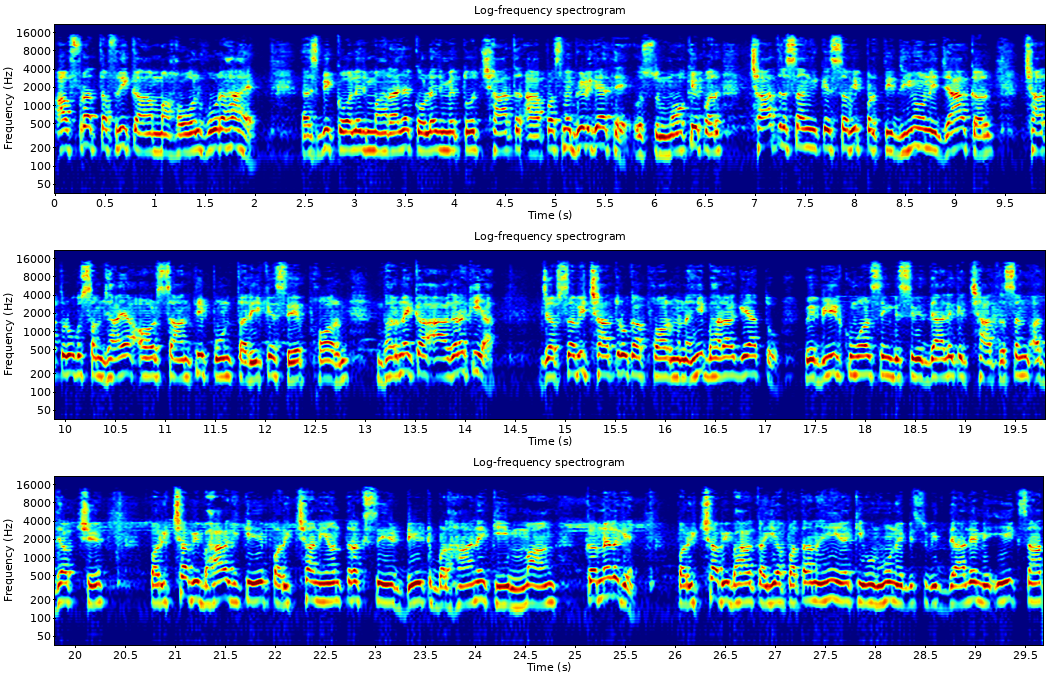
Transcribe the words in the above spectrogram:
अफरा तफरी का माहौल हो रहा है। एसबी कॉलेज, महाराजा कॉलेज में तो छात्र आपस में भिड़ गए थे। उस मौके पर छात्र संघ के सभी प्रतिनिधियों ने जाकर छात्रों को समझाया और शांतिपूर्ण तरीके से फॉर्म भरने का आग्रह किया। जब सभी छात्रों का फॉर्म नहीं भरा गया तो वे वीर कुंवर सिंह विश्वविद्यालय के छात्र संघ अध्यक्ष, परीक्षा विभाग के परीक्षा नियंत्रक से डेट बढ़ाने की मांग करने लगे। परीक्षा विभाग का यह पता नहीं है कि उन्होंने विश्वविद्यालय में एक साथ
